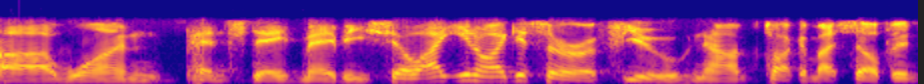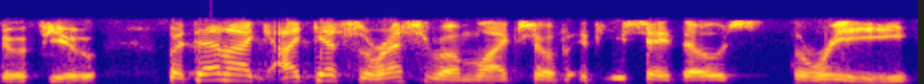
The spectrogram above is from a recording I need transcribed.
uh, one. Penn State maybe. So I, you know, I guess there are a few. Now I'm talking myself into a few but then I, I guess the rest of them, like, so if, if you say those three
